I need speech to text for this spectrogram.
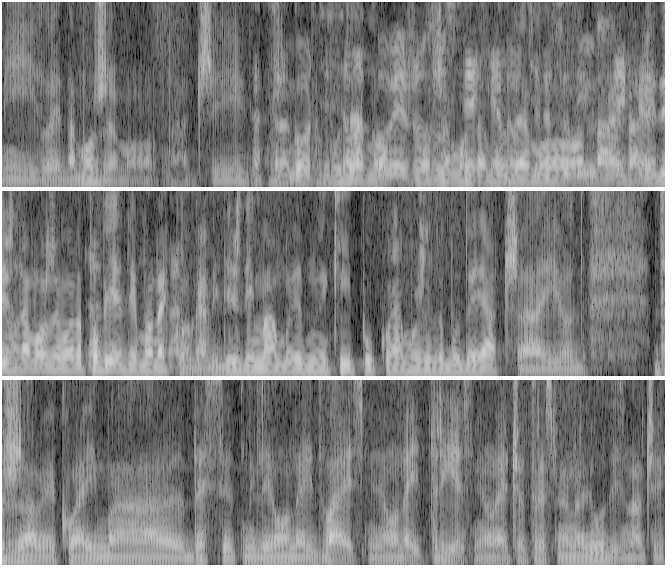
mi izgleda možemo. Znači, A Crnogorci se lako vežu možemo uspjeh, da budemo, da da, vidiš da možemo da pobjedimo nekoga. Vidiš da imamo jednu ekipu koja može da bude jača i od države koja ima 10 miliona i 20 miliona i 30 miliona i 40 miliona ljudi. Znači,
